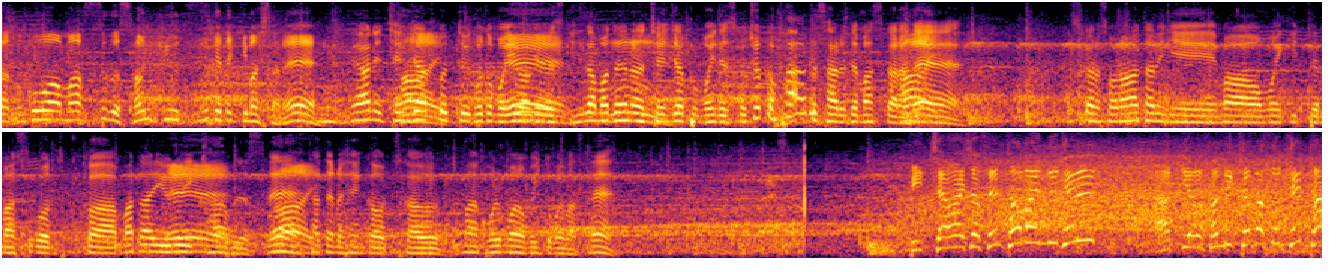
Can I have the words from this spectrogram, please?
さあここはまっすぐ3球続けてきましたね。やはりチェンジアップということもいいわけです、はい、膝元へのチェンジアップもいいですけど、ちょっとファールされてますからね、はい、ですからその辺りに、まあ、思い切ってまっすぐをつくかまた緩いカーブですね、えーはい、縦の変化を使う、まあ、これもいいと思いますね。ピッチャーはセンター前に抜ける。秋山三塁キャンバスを蹴った。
